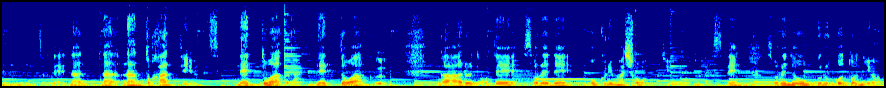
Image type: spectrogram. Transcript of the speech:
うんとね、なんななんとかっていうんですよ。ネットワークだ。ネットワークがあるので、それで送りましょうっていうことですね。それで送ることによ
